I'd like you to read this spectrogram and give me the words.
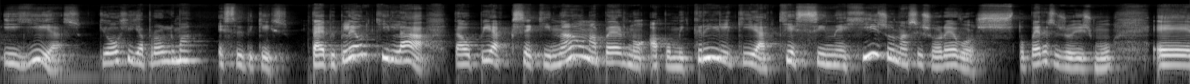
υγείας και όχι για πρόβλημα αισθητικής. Τα επιπλέον κιλά τα οποία ξεκινάω να παίρνω από μικρή ηλικία και συνεχίζω να συσσωρεύω στο πέρας της ζωής μου, ε,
